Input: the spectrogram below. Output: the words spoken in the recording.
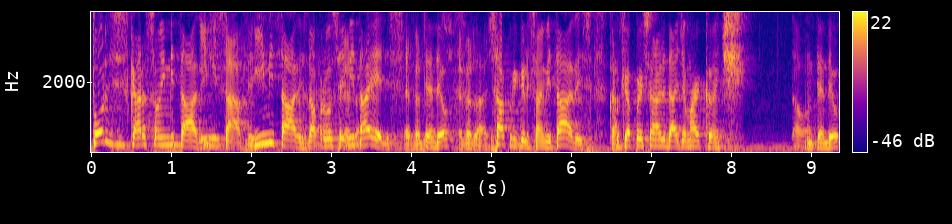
todos esses caras são imitáveis. Imitáveis. Imitáveis, dá é, para você é imitar eles. É verdade. Entendeu? É verdade. Sabe por que eles são imitáveis? Porque a personalidade é marcante. Entendeu?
